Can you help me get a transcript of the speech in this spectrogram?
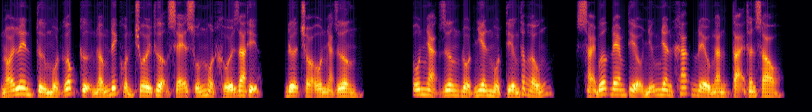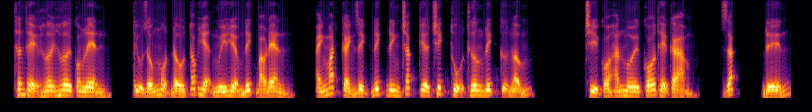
Nói lên từ một gốc cự nấm đích khuẩn trôi thượng sẽ xuống một khối da thịt, đưa cho ôn nhạc dương. Ôn nhạc dương đột nhiên một tiếng thấp hống, sải bước đem tiểu những nhân khác đều ngăn tại thân sau, thân thể hơi hơi cong lên, tiểu giống một đầu tóc hiện nguy hiểm đích báo đen, ánh mắt cảnh dịch đích đinh chắc kia trích thụ thương đích cự nấm. Chỉ có hắn mới có thể cảm, rắc, đến,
